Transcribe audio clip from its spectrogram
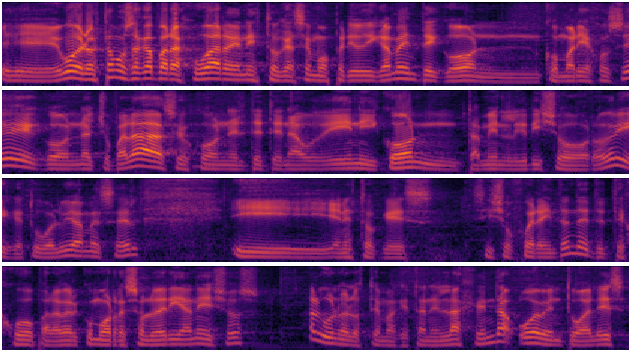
Eh, bueno, estamos acá para jugar en esto que hacemos periódicamente con, con María José, con Nacho Palacios, con el Tete Naudín y con también el Grillo Rodríguez, que estuvo el viernes él. Y en esto que es, si yo fuera intendente, te juego para ver cómo resolverían ellos algunos de los temas que están en la agenda o eventuales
